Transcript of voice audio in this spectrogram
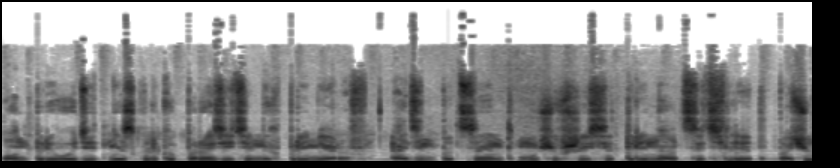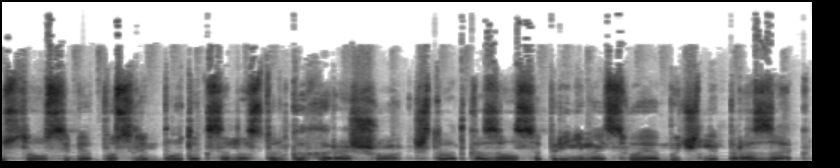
Он приводит несколько поразительных примеров. Один пациент, мучившийся 13 лет, почувствовал себя после ботокса настолько хорошо, что отказался принимать свой обычный прозак.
